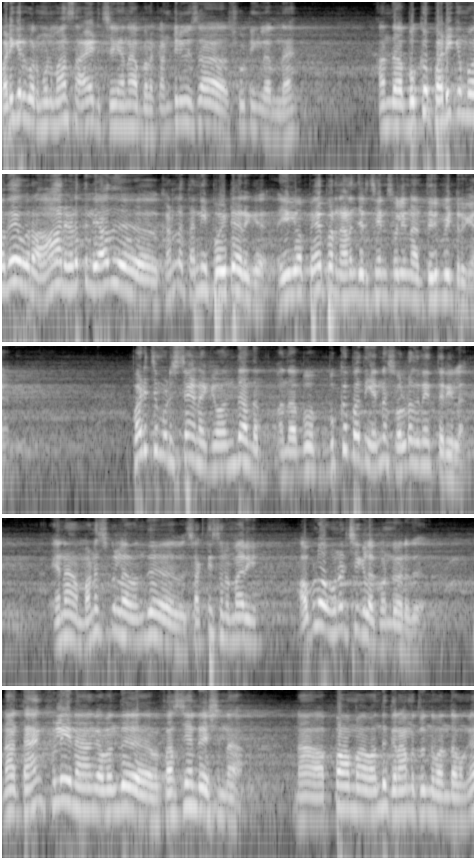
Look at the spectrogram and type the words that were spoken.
படிக்கிறதுக்கு ஒரு மூணு மாதம் ஆயிடுச்சு. ஏன்னா அப்புறம் கண்டினியூஸாக ஷூட்டிங்கில் இருந்தேன். அந்த புக்கை படிக்கும் போதே ஒரு ஆறு இடத்துலையாவது கண்ணில் தண்ணி போயிட்டே இருக்கு. ஐயோ பேப்பர் நனைஞ்சிருச்சேன்னு சொல்லி நான் திருப்பிட்டு இருக்கேன் படித்து முடிச்சுட்டேன். எனக்கு வந்து அந்த அந்த புக்கை பற்றி என்ன சொல்கிறதுனே தெரியல. ஏன்னா மனசுக்குள்ள வந்து சக்தி சொன்ன மாதிரி அவ்வளோ உணர்ச்சிகளை கொண்டு வருது. நான் தேங்க்ஃபுல்லி நாங்கள் வந்து ஃபர்ஸ்ட் ஜென்ரேஷன் தான். நான் அப்பா அம்மா வந்து கிராமத்துலேருந்து வந்தவங்க.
